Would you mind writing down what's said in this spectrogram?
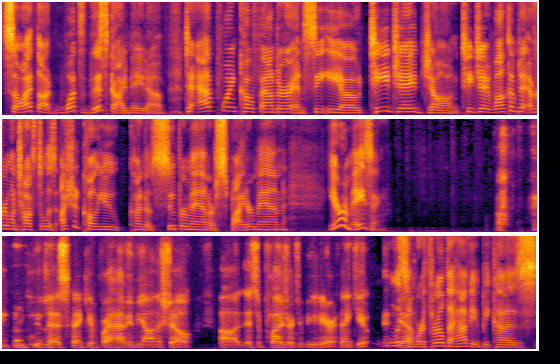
So I thought, what's this guy made of? To AvePoint co founder and CEO TJ Jiang. TJ, welcome to Everyone Talks to Liz. I should call you kind of Superman or Spider Man. You're amazing. Thank you, Liz. Thank you for having me on the show. Uh, it's a pleasure to be here. Thank you. Listen, yeah. we're thrilled to have you because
